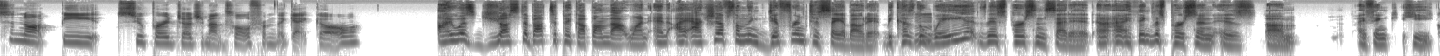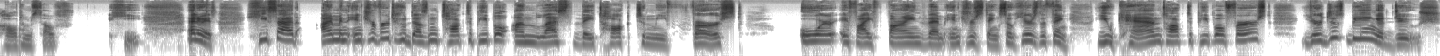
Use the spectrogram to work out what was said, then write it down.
to not be super judgmental from the get-go. I was just about to pick up on that one. And I actually have something different to say about it because the Mm. way this person said it, and I I think this person is, um, I think he called himself he. Anyways, he said, I'm an introvert who doesn't talk to people unless they talk to me first or if I find them interesting. So here's the thing you can talk to people first, you're just being a douche.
